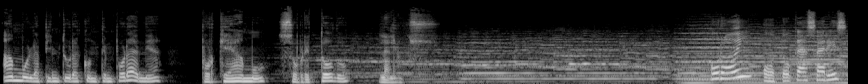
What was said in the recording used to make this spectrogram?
amo la pintura contemporánea porque amo sobre todo la luz. Por hoy, Otto Cázares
